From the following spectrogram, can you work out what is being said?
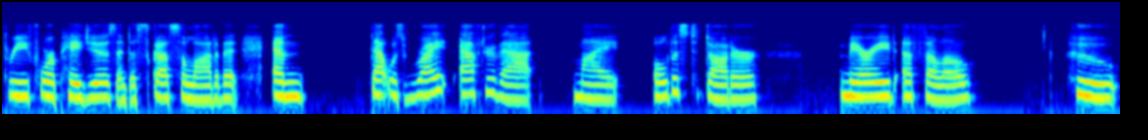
three four pages and discuss a lot of it. And that was right after that my oldest daughter married a fellow who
